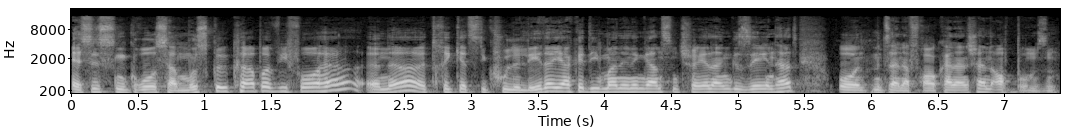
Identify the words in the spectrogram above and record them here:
es ist ein großer Muskelkörper wie vorher. Äh, ne? Er trägt jetzt die coole Lederjacke, die man in den ganzen Trailern gesehen hat. Und mit seiner Frau kann er anscheinend auch bumsen.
